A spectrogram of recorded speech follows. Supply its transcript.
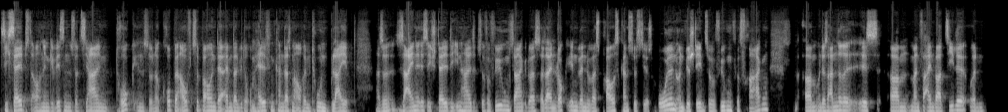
sich selbst auch einen gewissen sozialen Druck in so einer Gruppe aufzubauen, der einem dann wiederum helfen kann, dass man auch im Tun bleibt. Also das eine ist, ich stelle die Inhalte zur Verfügung, sage, du hast da dein Login, wenn du was brauchst, kannst du es dir holen und wir stehen zur Verfügung für Fragen. Ähm, und das andere ist, ähm, man vereinbart Ziele und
